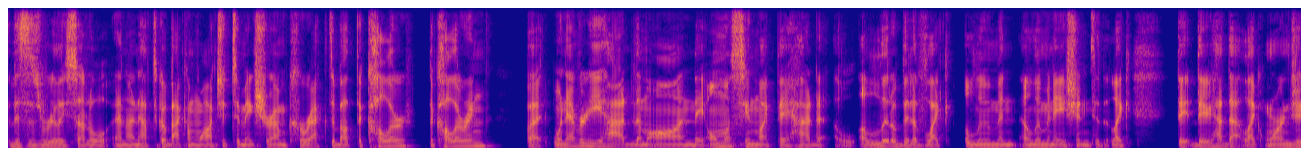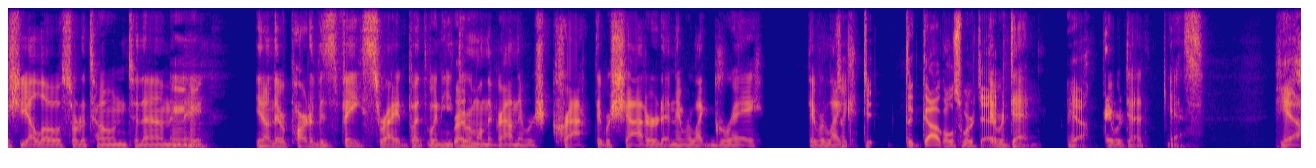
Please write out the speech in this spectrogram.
this is really subtle, and I'd have to go back and watch it to make sure I'm correct about the color, the coloring. But whenever he had them on, they almost seemed like they had a, a little bit of like illumin illumination to the, like they they had that like orangish yellow sort of tone to them, and they you know they were part of his face, right? But when he Right. threw them on the ground, they were cracked, they were shattered, and they were like gray. They were like, like, d- the goggles were dead they were dead. Yeah. they were dead. Yes, yeah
